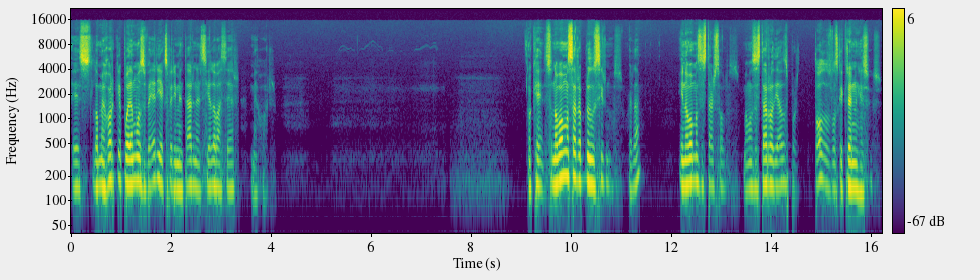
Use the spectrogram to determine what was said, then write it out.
es lo mejor que podemos ver y experimentar en el cielo va a ser mejor. Ok, no vamos a reproducirnos, ¿verdad? Y no vamos a estar solos. Vamos a estar rodeados por todos los que creen en Jesús.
